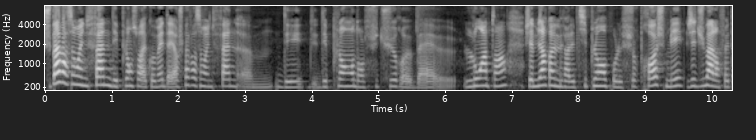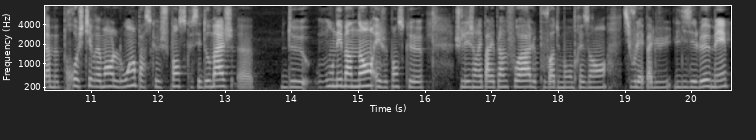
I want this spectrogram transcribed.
Je suis pas forcément une fan des plans sur la comète. D'ailleurs, je suis pas forcément une fan euh, des, des, plans dans le futur euh, bah, euh, lointain. J'aime bien quand même faire des petits plans pour le futur proche, mais j'ai du mal en fait à me projeter vraiment loin parce que je pense que c'est dommage de on est maintenant et je pense que J'en ai, parlé plein de fois, le pouvoir du moment présent. Si vous l'avez pas lu, lisez-le. Mais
